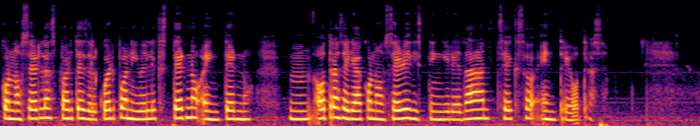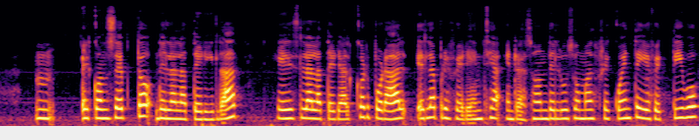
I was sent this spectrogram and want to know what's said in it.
conocer las partes del cuerpo a nivel externo e interno. Mm, otra sería conocer y distinguir edad, sexo, entre otras. Mm, el concepto de la lateralidad es la lateral corporal, es la preferencia en razón del uso más frecuente y efectivo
